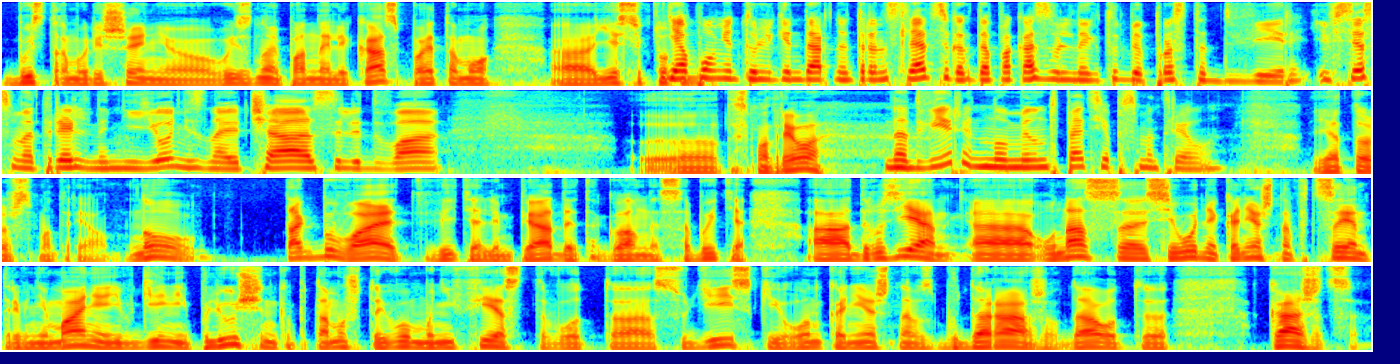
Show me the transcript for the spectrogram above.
быстрому решению выездной панели КАС, поэтому э, если кто-то... Я помню ту легендарную трансляцию, когда показывали на Ютубе просто дверь. И все смотрели на нее, не знаю, час или два. Э, Ты смотрела? На дверь? Ну, минут пять я посмотрела. Я тоже смотрел. Ну, так бывает, видите, Олимпиада — это главное событие. А, друзья, а, у нас э, сегодня, конечно, в центре внимания Евгений Плющенко, потому что его манифест вот а, судейский, он, конечно, взбудоражил, да, вот э, кажется,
